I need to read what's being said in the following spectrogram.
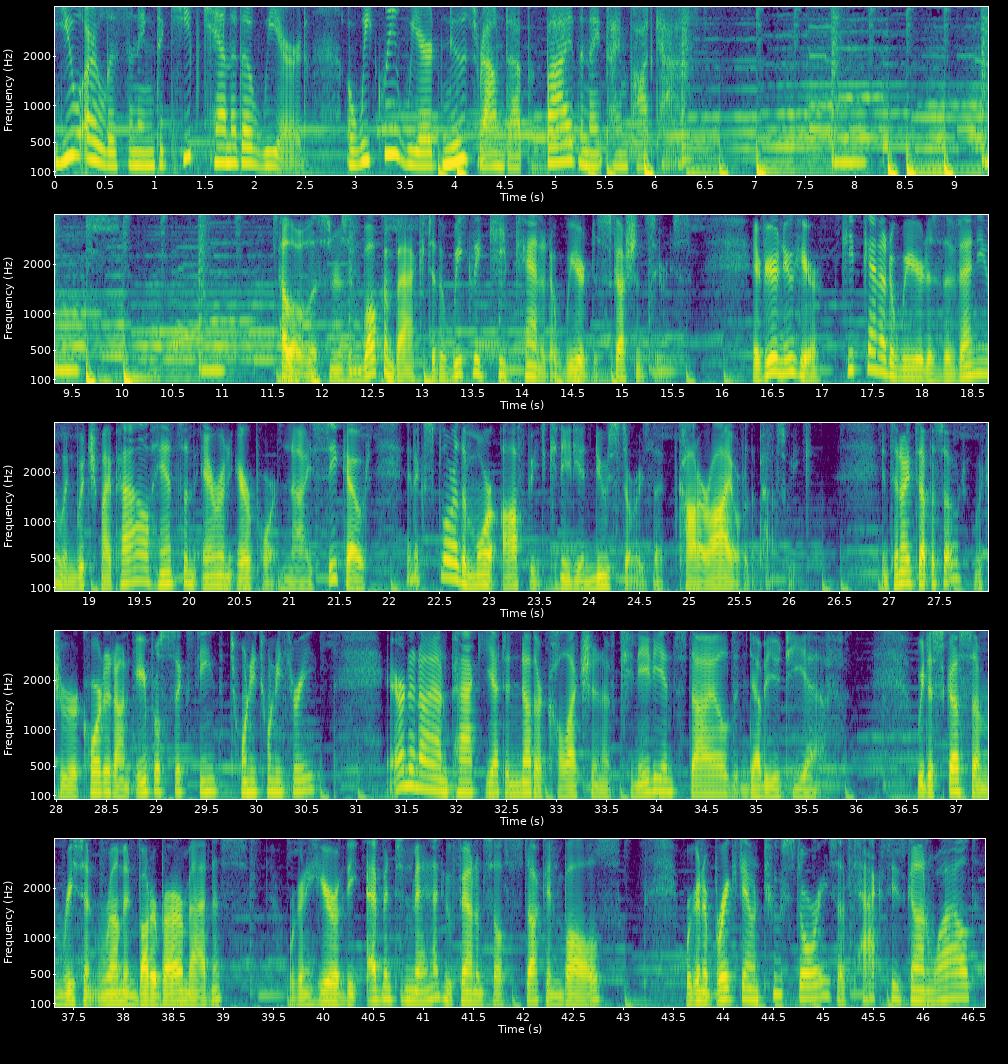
You are listening to Keep Canada Weird, a weekly weird news roundup by the Nighttime Podcast. Hello, listeners, and welcome back to the weekly Keep Canada Weird discussion series. If you're new here, Keep Canada Weird is the venue in which my pal, handsome Aaron Airport, and I seek out and explore the more offbeat Canadian news stories that caught our eye over the past week. In tonight's episode, which we recorded on April 16th, 2023, Aaron and I unpack yet another collection of Canadian styled WTF. We discuss some recent rum and butter bar madness. We're going to hear of the Edmonton man who found himself stuck in balls. We're going to break down two stories of taxis gone wild,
